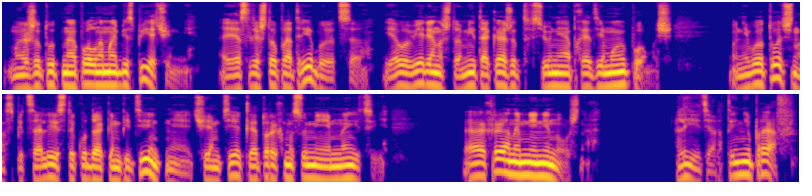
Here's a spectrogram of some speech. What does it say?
«Мы же тут на полном обеспечении. А если что потребуется, я уверен, что МИД окажет всю необходимую помощь. У него точно специалисты куда компетентнее, чем те, которых мы сумеем найти. А охраны мне не нужно». «Лидер, ты не прав.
